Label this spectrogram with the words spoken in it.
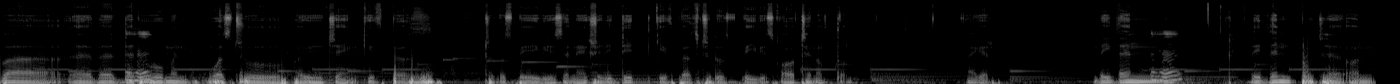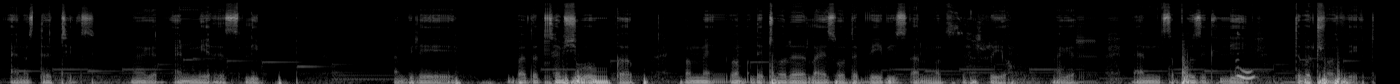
But uh, the, that Mhm. woman was to Babijay give birth to those babies and actually did give birth to those babies, all ten of them. I get. They then Mm-hmm. they then put her on anesthetics I get, and made her sleep. And believe by the time she woke up, they told her lies, so the babies are not real. I get, and supposedly Mhm. They were trafficked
